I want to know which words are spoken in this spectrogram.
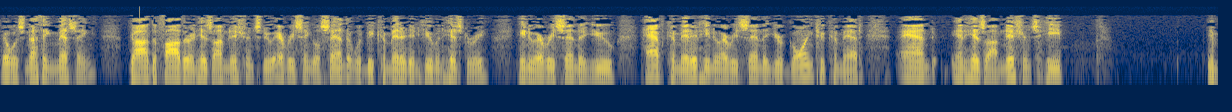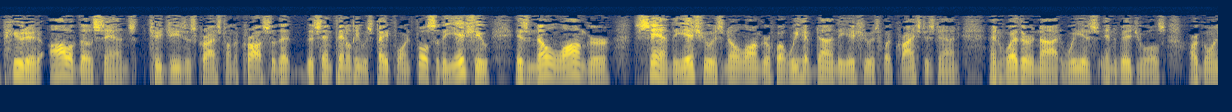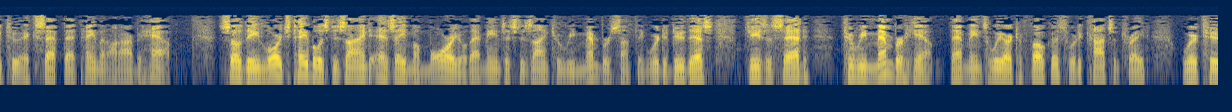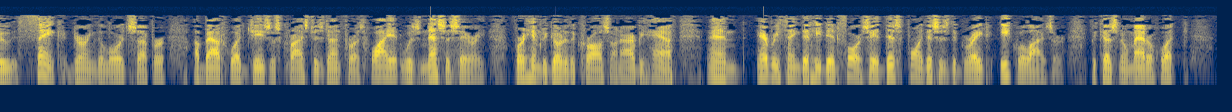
There was nothing missing. God the Father in His omniscience knew every single sin that would be committed in human history. He knew every sin that you have committed. He knew every sin that you're going to commit. And in His omniscience, He imputed all of those sins to Jesus Christ on the cross so that the sin penalty was paid for in full. So the issue is no longer sin. The issue is no longer what we have done. The issue is what Christ has done and whether or not we as individuals are going to accept that payment on our behalf. So the Lord's table is designed as a memorial. That means it's designed to remember something. We're to do this, Jesus said, to remember Him. That means we are to focus, we're to concentrate, we're to think during the Lord's Supper about what Jesus Christ has done for us, why it was necessary for Him to go to the cross on our behalf, and everything that He did for us. See, at this point, this is the great equalizer, because no matter what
